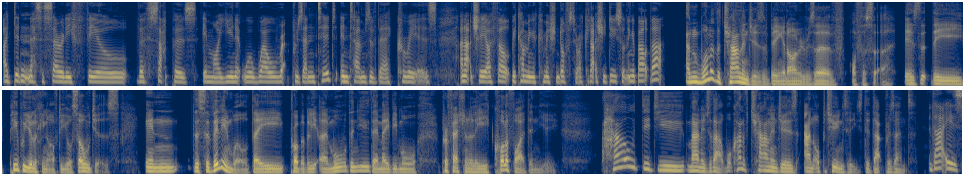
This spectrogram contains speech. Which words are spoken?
I didn't necessarily feel the sappers in my unit were well represented in terms of their careers. And actually, I felt becoming a commissioned officer, I could actually do something about that. And one of the challenges of being an Army Reserve officer is that the people you're looking after, your soldiers, in the civilian world, they probably earn more than you. They may be more professionally qualified than you. How did you manage that? What kind of challenges and opportunities did that present? That is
